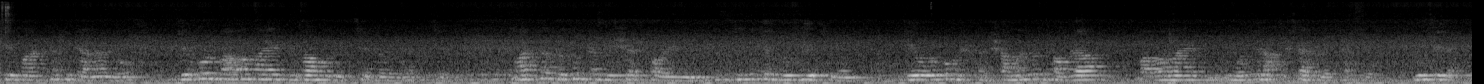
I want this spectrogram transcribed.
সে জানালো যে ওর বাবা মায়ের বিবাহ বিচ্ছেদ হয়ে যাচ্ছে। প্রথমটা বিশ্বাস করেনি জিনিসকে বুঝিয়েছিলেন যে ওরকম সামান্য ঝগড়া বাবা মায়ের মধ্যে আশা হয়ে থাকে বুঝে যাবে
